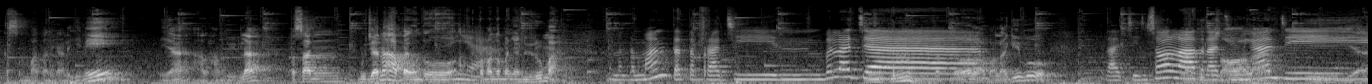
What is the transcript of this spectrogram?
kesempatan kali ini ya alhamdulillah pesan Bu Jana apa untuk Iya. teman-teman yang di rumah? Teman-teman tetap rajin Hmm, belajar. betul, apalagi Bu? Rajin sholat, Rajin rajin, sholat. ngaji, Iya.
